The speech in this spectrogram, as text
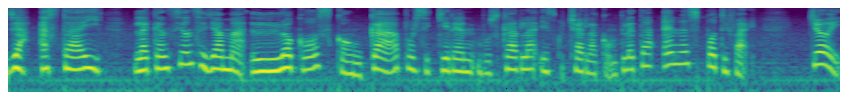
Ya, hasta ahí. La canción se llama Locos con K por si quieren buscarla y escucharla completa en Spotify. Joy.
